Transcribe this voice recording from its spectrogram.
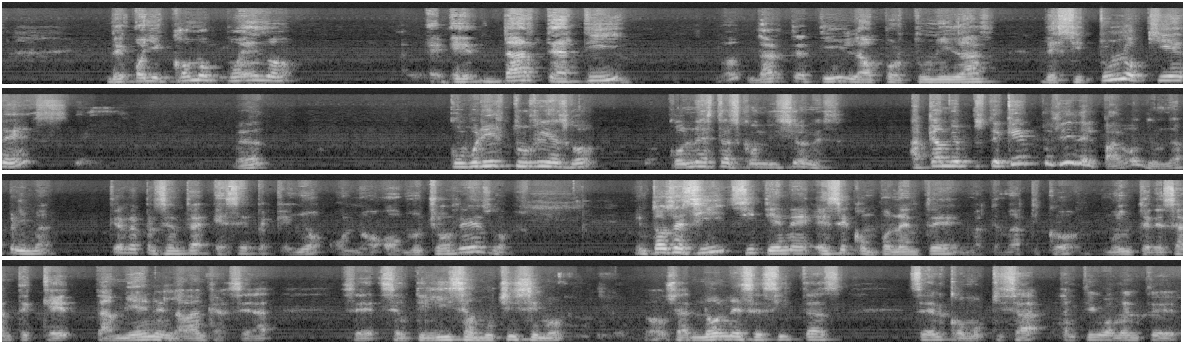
de, oye, ¿cómo puedo eh, eh, darte a ti, darte a ti la oportunidad de si tú lo quieres, cubrir tu riesgo con estas condiciones. ¿A cambio pues, de qué? Pues sí, del pago de una prima que representa ese pequeño o no o mucho riesgo. Entonces sí, sí tiene ese componente matemático muy interesante que también en la banca se, se, se utiliza muchísimo. O sea, no necesitas ser como quizá antiguamente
